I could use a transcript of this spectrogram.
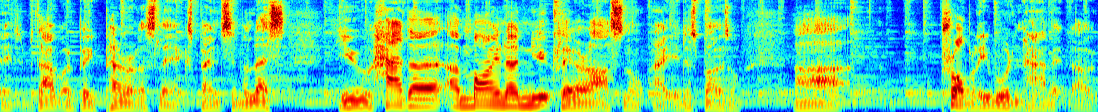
It, that would be perilously expensive unless you had a, a minor nuclear arsenal at your disposal. Uh, probably wouldn't have it though.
